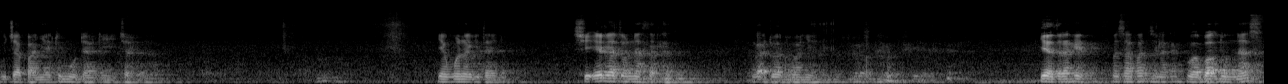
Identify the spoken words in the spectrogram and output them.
ucapannya itu mudah dicerna. Yang mana kita ini? Syair atau nasr Enggak dua-duanya. Ya terakhir. Mas Afan silakan. Wabak tunas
